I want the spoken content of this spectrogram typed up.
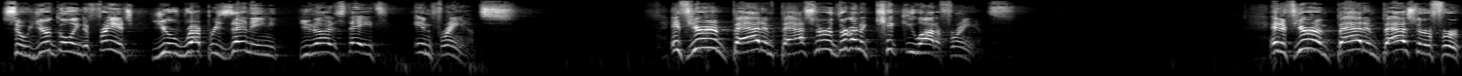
So you're going to France, you're representing the United States in France. If you're a bad ambassador, they're going to kick you out of France. And if you're a bad ambassador for,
